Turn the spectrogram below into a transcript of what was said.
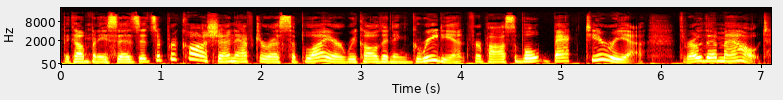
The company says it's a precaution after a supplier recalled an ingredient for possible bacteria. Throw them out.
